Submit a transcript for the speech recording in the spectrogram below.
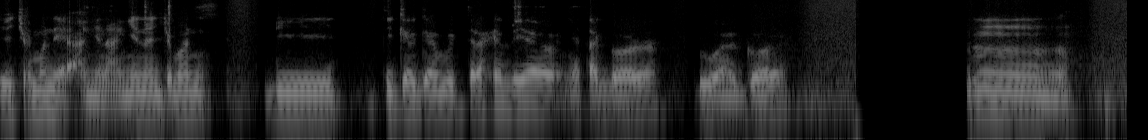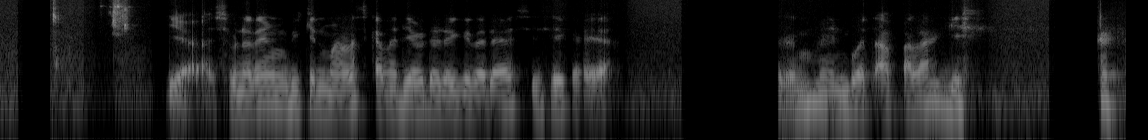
Ya cuman ya angin-anginan. Cuman di tiga game week terakhir dia nyetak gol dua gol. Hmm. Ya sebenarnya yang bikin males karena dia udah degradasi sih kayak main buat apa lagi?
